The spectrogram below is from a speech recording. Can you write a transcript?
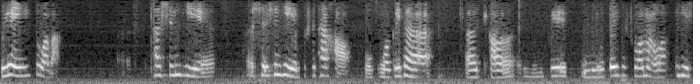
不愿意做吧。他身体，呃，身身体也不是太好，我我给他。呃，调，给，嗯，所以说嘛，我身体是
